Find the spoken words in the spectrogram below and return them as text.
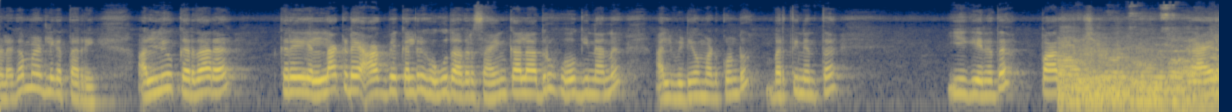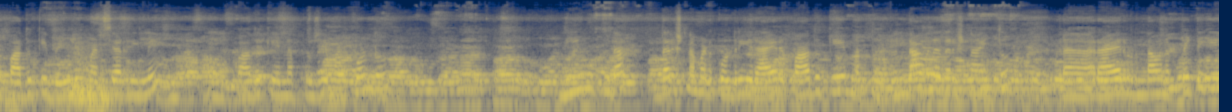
ಒಳಗೆ ಮಾಡ್ಲಿಕ್ಕತ್ತಾರ್ರಿ ಅಲ್ಲಿಯೂ ಕರೆದಾರ, ಕರೆ ಎಲ್ಲ ಕಡೆ ಆಗ್ಬೇಕಲ್ರಿ, ಹೋಗೋದಾದ್ರೆ ಸಾಯಂಕಾಲ ಆದರೂ ಹೋಗಿ ನಾನು ಅಲ್ಲಿ ವಿಡಿಯೋ ಮಾಡಿಕೊಂಡು ಬರ್ತೀನಿ ಅಂತ ಈಗೇನದ ಪಾದ ರಾಯರ ಪಾದಕ್ಕೆ ಬೆಳ್ಳಿ ಮಾಡ್ಸ್ಯಾರ್ರಿ ಇಲ್ಲಿ. ಪಾದಕೆಯನ್ನು ಪೂಜೆ ಮಾಡಿಕೊಂಡು ನೀವು ಕೂಡ ದರ್ಶನ ಮಾಡ್ಕೊಳ್ರಿ ರಾಯರ ಪಾದುಕೆ ಮತ್ತು ವೃಂದಾವನ ದರ್ಶನ ಆಯಿತು. ರಾಯರ ವೃಂದಾವನ ಪೆಟ್ಟಿಗೆ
